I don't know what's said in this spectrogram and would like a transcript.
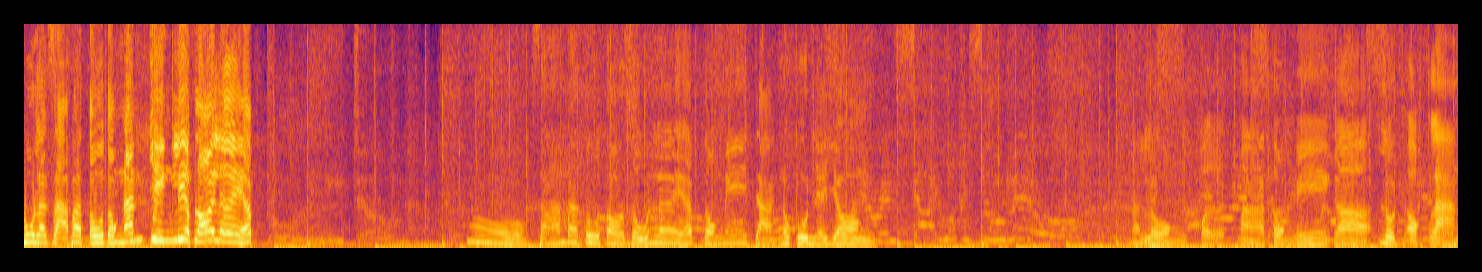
ผู้รักษาประตูตรงนั้นยิงเรียบร้อยเลยครับโอ้สามประตูต่อศูนย์เลยครับ ตรงนี้จากนุกูลยยอง นรงเปิดมาตรงนี้ก็หลุดออกหลัง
